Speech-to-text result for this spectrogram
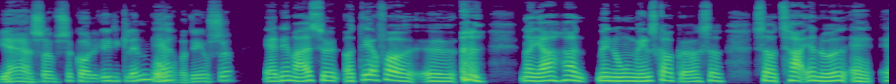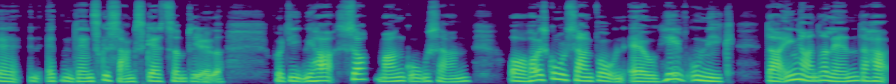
Ja, så, så går det lidt i glemmebogen, Ja. og det er jo synd. Ja, det er meget synd, og derfor, øh, når jeg har med nogle mennesker at gøre, så, så tager jeg noget af, af, af den danske sangskat, som det yeah. hedder. Fordi vi har så mange gode sange, og højskolesangbogen er jo helt unik. Der er ingen andre lande, der har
